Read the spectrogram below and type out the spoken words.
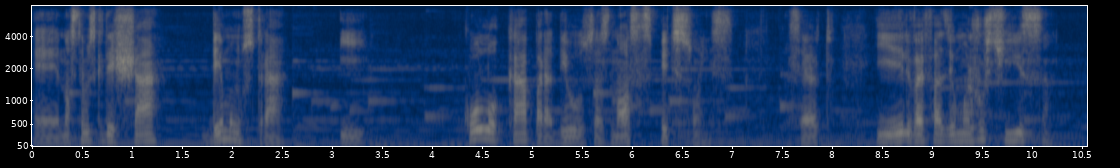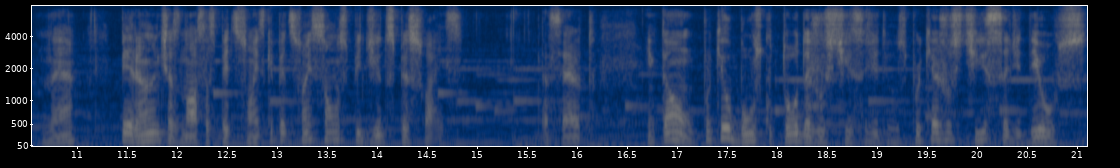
é, nós temos que deixar demonstrar e colocar para Deus as nossas petições certo? E ele vai fazer uma justiça, né? Perante as nossas petições. Que petições são os pedidos pessoais, tá certo? Então, por que eu busco toda a justiça de Deus? Porque a justiça de Deus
